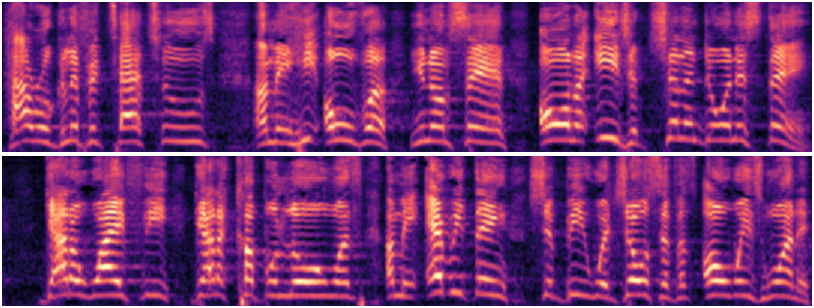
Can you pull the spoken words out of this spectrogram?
hieroglyphic tattoos. I mean, he over, you know what I'm saying, all of Egypt, chilling doing his thing. Got a wifey, got a couple little ones. I mean, everything should be what Joseph has always wanted.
